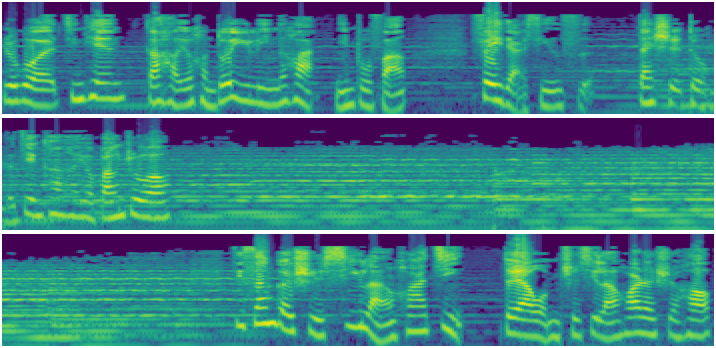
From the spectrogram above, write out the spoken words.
如果今天刚好有很多鱼鳞的话，您不妨费点心思，但是对我们的健康很有帮助哦。三个是西兰花茎。对啊，我们吃西兰花的时候，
